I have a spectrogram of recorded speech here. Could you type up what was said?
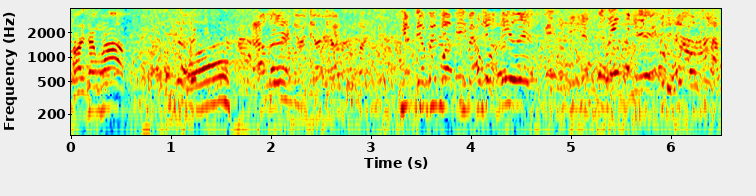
เอาช่างภาพเอาเลยเดี๋ยวเดี๋ยวเดี๋ยวคลิปเดียวไม่หมดเขาบอกนี่เลยเดี๋ยวให้คนข้างหลัง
